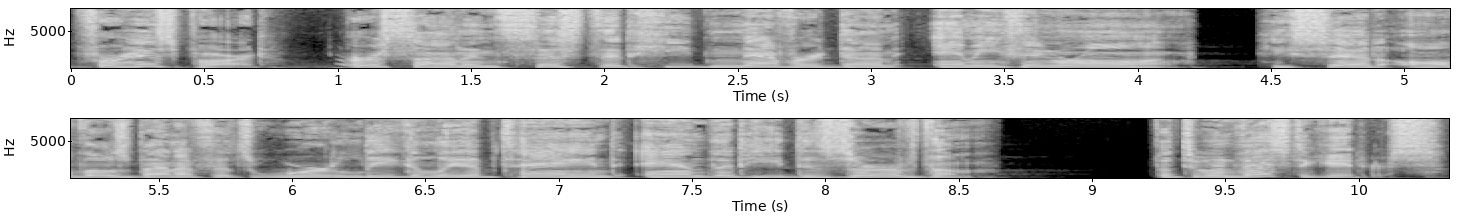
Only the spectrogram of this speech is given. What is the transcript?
For his part, Irsan insisted he'd never done anything wrong. He said all those benefits were legally obtained and that he deserved them. But to investigators,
